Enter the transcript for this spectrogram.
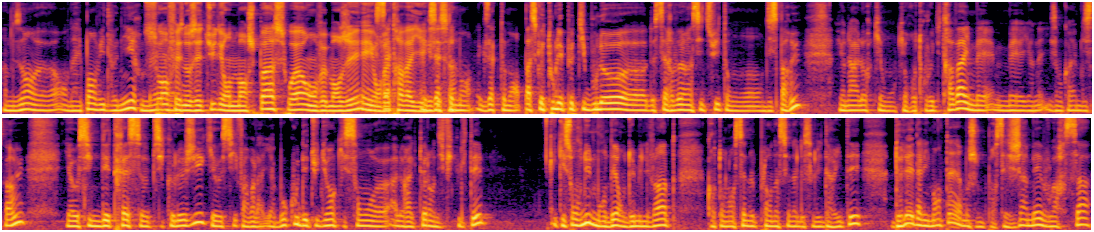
En me disant, euh, on n'avait pas envie de venir. Mais... Soit on fait nos études et on ne mange pas, soit on veut manger et on va travailler. ça Exactement, exactement. Parce que tous les petits boulots euh, de serveurs, ainsi de suite, ont, ont disparu. Il y en a alors qui ont, qui ont retrouvé du travail, mais, mais il y en a- ils ont quand même disparu. Il y a aussi une détresse psychologique. Il y a aussi, enfin voilà, il y a beaucoup d'étudiants qui sont à l'heure actuelle en difficulté et qui sont venus demander en 2020, quand on lançait notre plan national de solidarité, de l'aide alimentaire. Moi, je ne pensais jamais voir ça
